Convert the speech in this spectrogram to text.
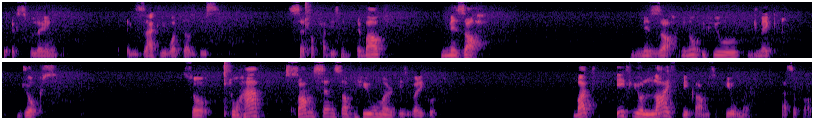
to explain exactly what does this set of hadith mean. About mizah. Mizah, you know, if you make jokes. So to have some sense of humor is very good. But if your life becomes humor, that's a problem.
